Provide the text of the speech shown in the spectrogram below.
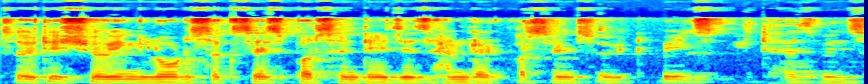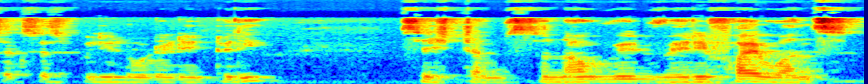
So it is showing load success percentage is 100% so it means it has been successfully loaded into the system. So now we'll verify once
